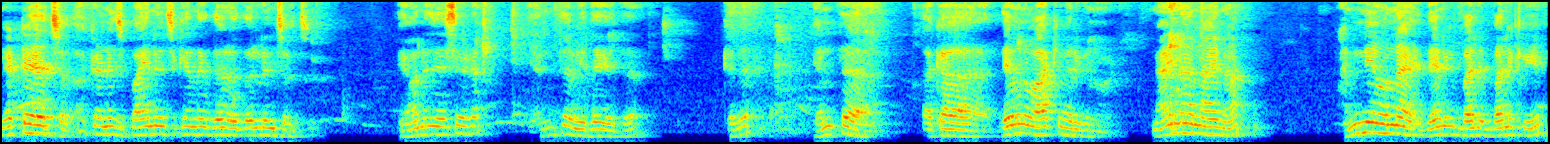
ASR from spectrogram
నెట్టేయచ్చు. అక్కడి నుంచి పైనుంచి కిందకి దొ- దొల్లించవచ్చు ఏమైనా చేశాడా? ఎంత విధేయత. కదా? ఎంత ఒక దేవుని వాక్యం ఎరిగినవాడు. నాయన నాయన అన్నీ ఉన్నాయి. దేనికి బలి బలికి?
